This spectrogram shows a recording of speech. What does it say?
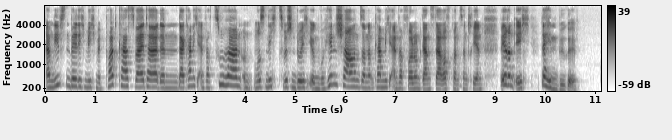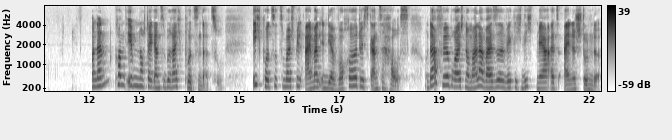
am liebsten bilde ich mich mit Podcasts weiter, denn da kann ich einfach zuhören und muss nicht zwischendurch irgendwo hinschauen, sondern kann mich einfach voll und ganz darauf konzentrieren, während ich dahin bügel. Und dann kommt eben noch der ganze Bereich Putzen dazu. Ich putze zum Beispiel einmal in der Woche durchs ganze Haus. Und dafür brauche ich normalerweise wirklich nicht mehr als eine Stunde.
